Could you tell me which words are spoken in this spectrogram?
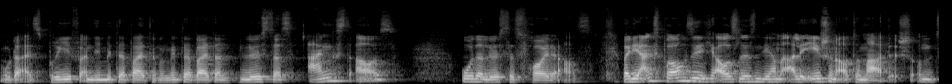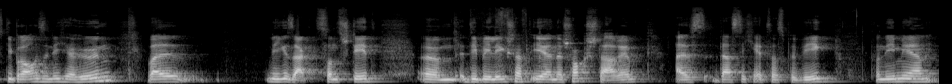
oder als Brief an die Mitarbeiterinnen und Mitarbeiter löst das Angst aus oder löst das Freude aus? Weil die Angst brauchen sie nicht auslösen, die haben alle eh schon automatisch und die brauchen sie nicht erhöhen, weil, wie gesagt, sonst steht ähm, die Belegschaft eher in der Schockstarre, als dass sich etwas bewegt. Von dem her,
